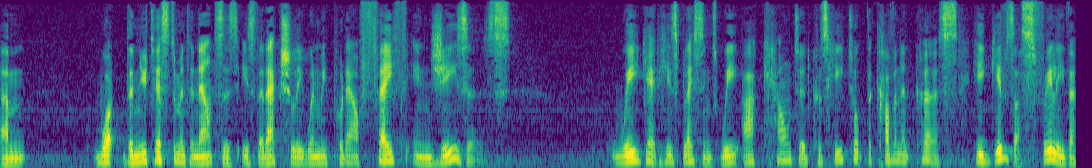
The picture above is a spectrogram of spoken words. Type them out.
Um, what the New Testament announces is that actually, when we put our faith in Jesus, we get his blessings. We are counted because he took the covenant curse. He gives us freely the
